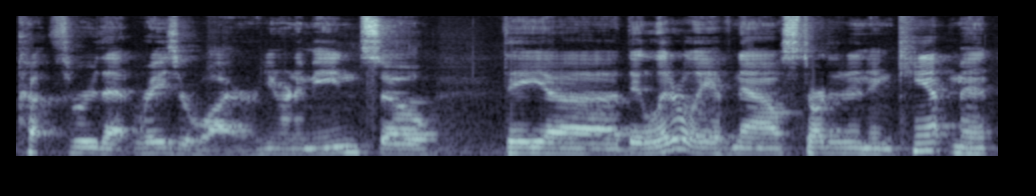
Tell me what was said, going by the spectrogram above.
cut through that razor wire. You know what I mean? So they uh, they literally have now started an encampment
